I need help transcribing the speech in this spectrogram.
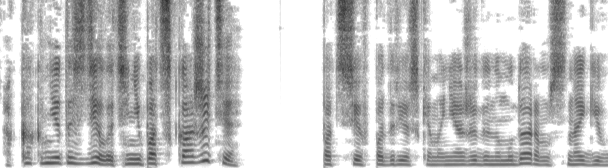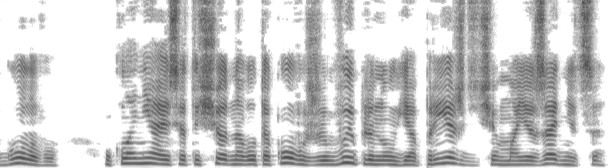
А как мне это сделать, не подскажете? Подсев под резким и неожиданным ударом с ноги в голову, уклоняясь от еще одного такого же, выплюнул я прежде, чем моя задница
